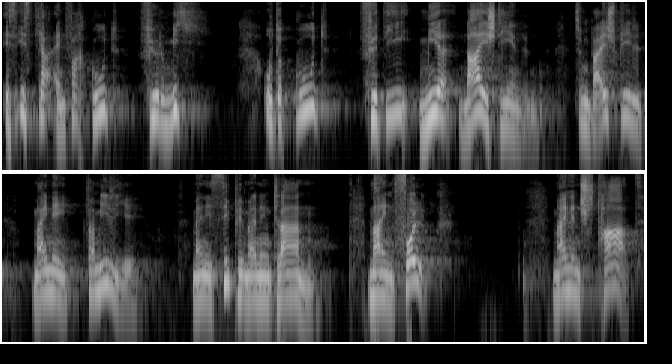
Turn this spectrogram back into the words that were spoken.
es ist ja einfach gut für mich oder gut für die mir nahestehenden, zum Beispiel meine Familie, meine Sippe, meinen Clan, mein Volk, meinen Staat.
